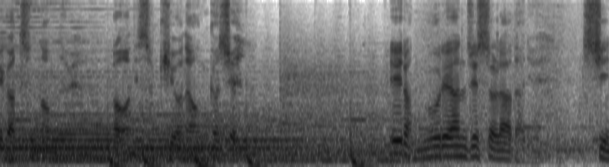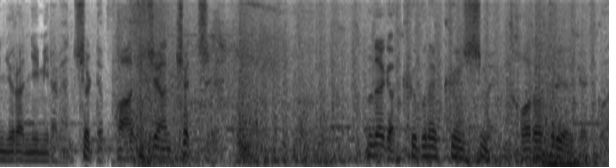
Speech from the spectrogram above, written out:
쥐새끼 같은 놈들 어디서 기어나온 거지? 이런 무례한 짓을 하다니 신유란 님이라면 절대 봐주지 않겠지. 내가 그분의 근심을 털어드려야겠군.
